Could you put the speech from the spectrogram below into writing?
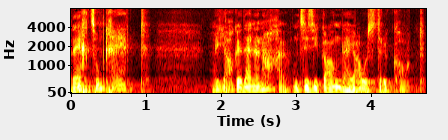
rechts umgekehrt, wir jagen denen nach. Und sie sind gegangen und haben alles zurückgeholt.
